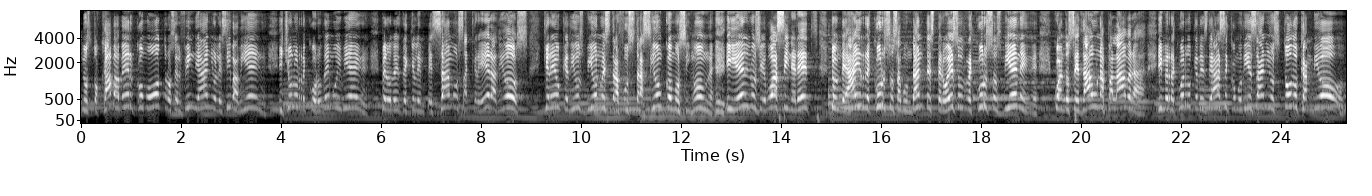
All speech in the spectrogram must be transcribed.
nos tocaba ver cómo otros el fin de año les iba bien. Y yo lo recordé muy bien. Pero desde que le empezamos a creer a Dios, creo que Dios vio nuestra frustración como Simón. Y Él nos llevó a Cineret, donde hay recursos abundantes, pero esos recursos vienen cuando se da una palabra. Y me recuerdo que desde hace como 10 años todo cambió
